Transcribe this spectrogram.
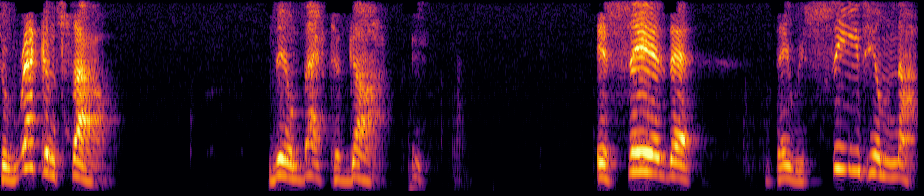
to reconcile them back to God. It says that they received him not.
